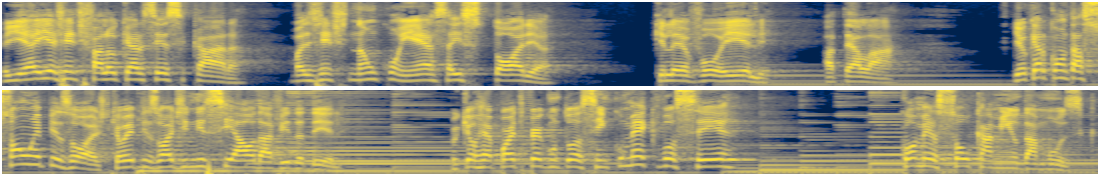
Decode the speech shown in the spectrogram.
E aí a gente fala, eu quero ser esse cara. Mas a gente não conhece a história que levou ele até lá. E eu quero contar só um episódio, que é o episódio inicial da vida dele. Porque o repórter perguntou assim: como é que você começou o caminho da música?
